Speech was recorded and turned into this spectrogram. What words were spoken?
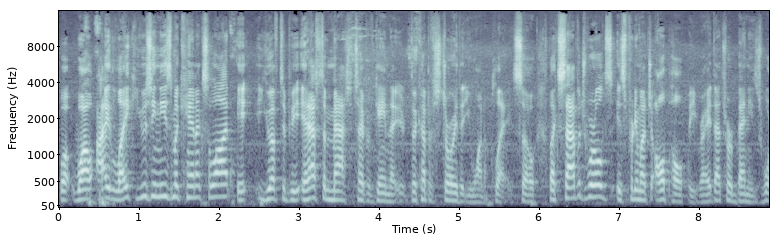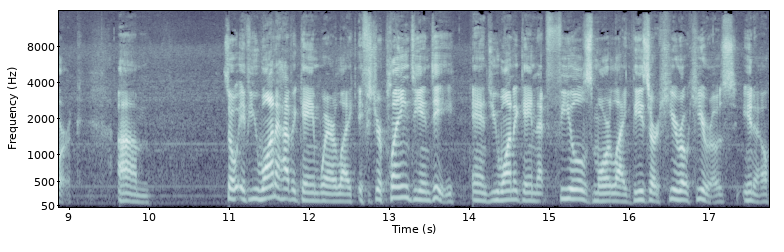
Well, while I like using these mechanics a lot, it you have to be. It has to match the type of game that you- the type of story that you want to play. So, like Savage Worlds is pretty much all pulpy, right? That's where Benny's work. Um, so if you want to have a game where, like, if you're playing D and D and you want a game that feels more like these are hero heroes, you know,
